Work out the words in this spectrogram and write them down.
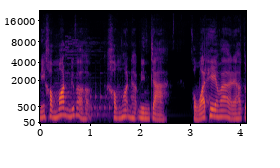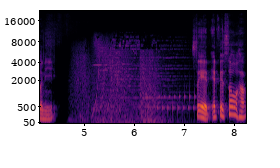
นี่คอมมอนหรือเปล่าครับ คอมมอนครับนินจา ผมว่าเท่มากนะครับตัวนี้ เศษเอสเปรสโซ่ครับ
